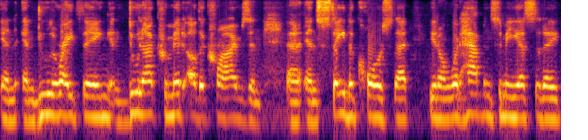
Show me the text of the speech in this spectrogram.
and, and do the right thing and do not commit other crimes and, uh, and stay the course that, you know, what happened to me yesterday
